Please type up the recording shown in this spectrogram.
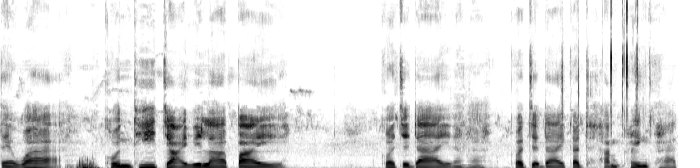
แต่ว่าคนที่จ่ายเวลาไป ก็จะได้นะคะ ก็จะได้ก็ทำเคร่งครัด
